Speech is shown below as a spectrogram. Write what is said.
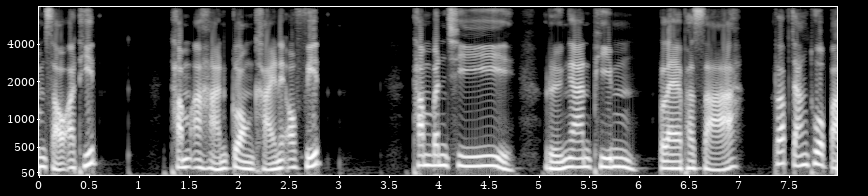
ม์เสาร์อาทิตย์ทำอาหารกล่องขายในออฟฟิศ ทำบัญชี หรืองานพิมพ์ แปลภาษา รับจ้างทั่วไป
